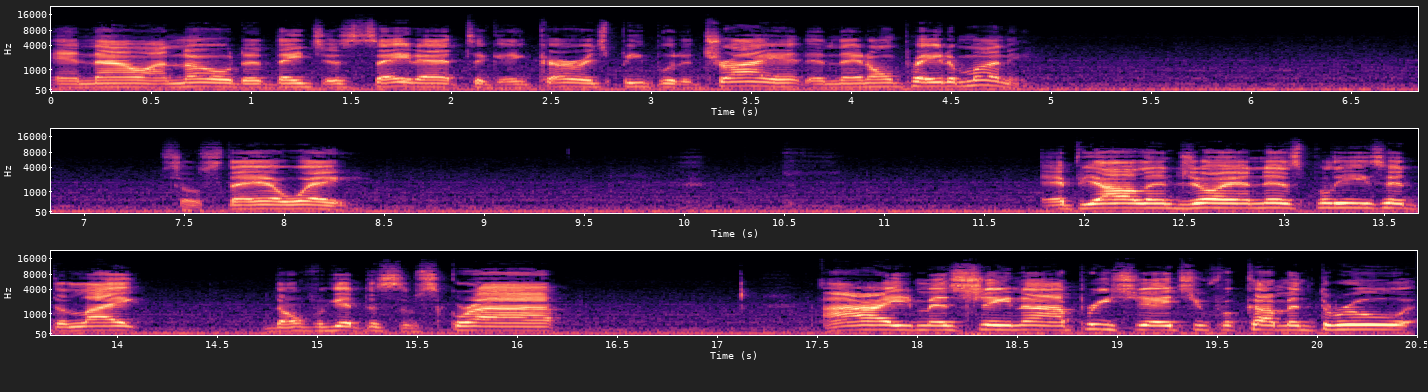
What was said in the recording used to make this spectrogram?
And now I know that they just say that to encourage people to try it and they don't pay the money. So stay away. If y'all enjoying this, please hit the like, don't forget to subscribe. All right, Miss Sheena, I appreciate you for coming through.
